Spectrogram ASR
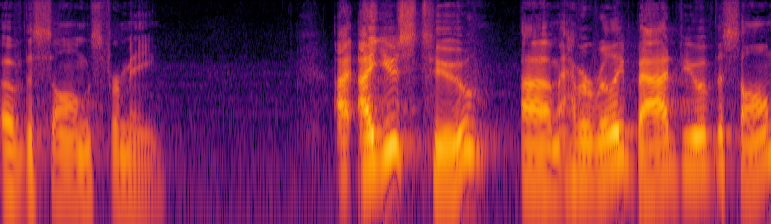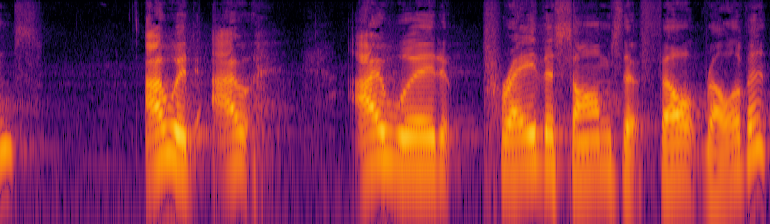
of the Psalms for me. I, I used to um, have a really bad view of the Psalms. I would, I, I would pray the Psalms that felt relevant.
